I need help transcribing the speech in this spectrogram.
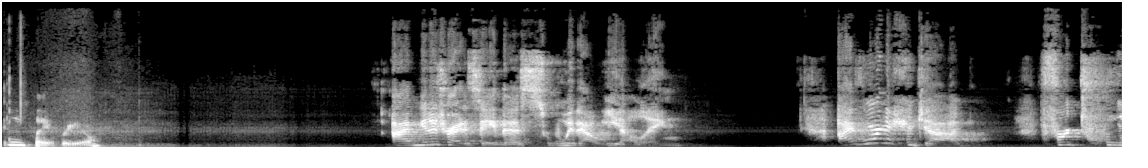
let me play it for you. I'm gonna try to say this without yelling. I've worn a hijab for 20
